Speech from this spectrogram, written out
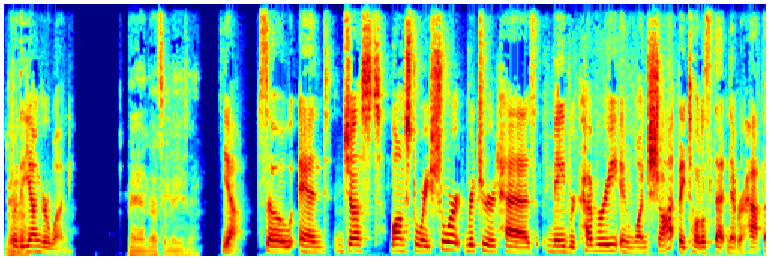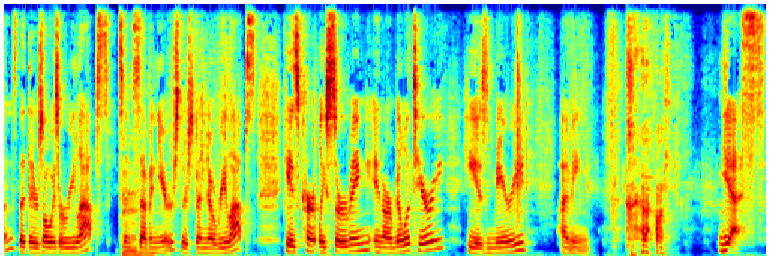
for the younger one. Man, that's amazing. Yeah. So, and just long story short, Richard has made recovery in one shot. They told us that never happens, that there's always a relapse. It's been mm-hmm. seven years. There's been no relapse. He is currently serving in our military. He is married. I mean, yes.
